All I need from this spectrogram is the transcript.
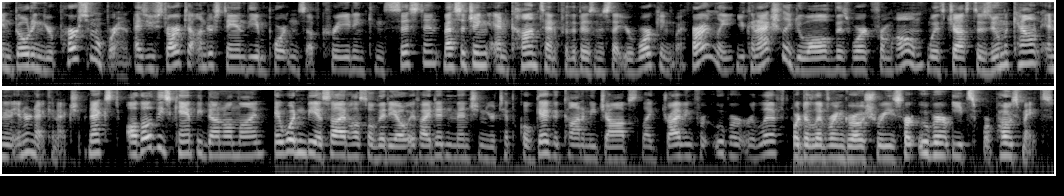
in building your personal brand as you start to understand the importance of creating consistent messaging and content for the business that you're working with. Currently, you can actually do all of this work from home with just a Zoom account and an internet connection. Next, although these can't be done online, it wouldn't be a side hustle video if I didn't mention your typical gig economy jobs like driving for Uber or Lyft or delivering groceries for Uber Eats or Postmates,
